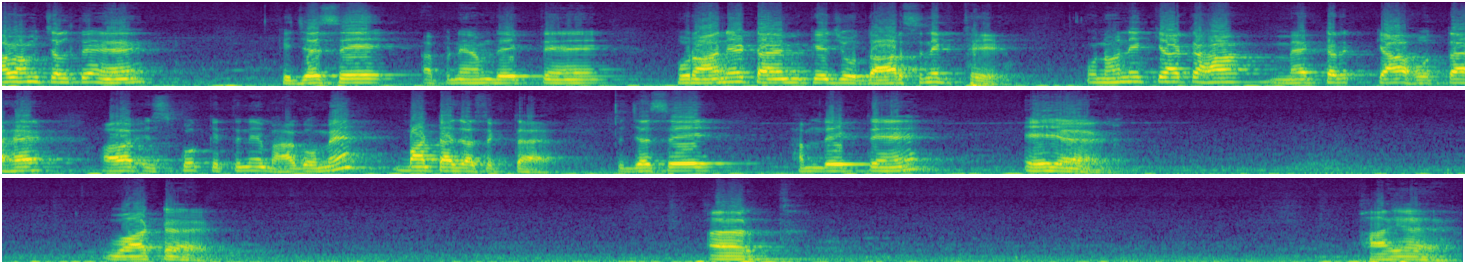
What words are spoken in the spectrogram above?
अब हम चलते हैं कि जैसे अपने हम देखते हैं, पुराने टाइम के जो दार्शनिक थे, उन्होंने क्या कहा? मैटर क्या होता है और इसको कितने भागों में बांटा जा सकता है? तो जैसे हम देखते हैं air water earth fire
